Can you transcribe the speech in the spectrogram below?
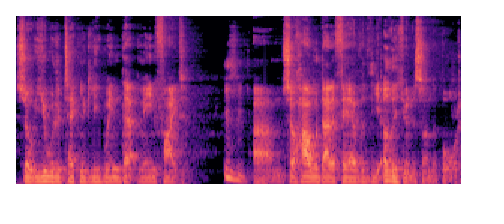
So you would technically win that main fight. Mm-hmm. Um, so how would that affair with the other units on the board?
